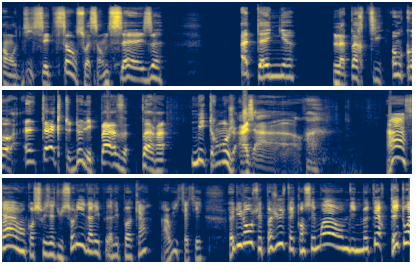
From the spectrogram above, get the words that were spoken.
en 1776 atteigne la partie encore intacte de l'épave par un étrange hasard. Ah, ça, on construisait du solide à l'ép- à l'époque, hein Ah oui, ça c'est... Eh, dis donc, c'est pas juste, et quand c'est moi, on me dit de me taire, tais-toi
